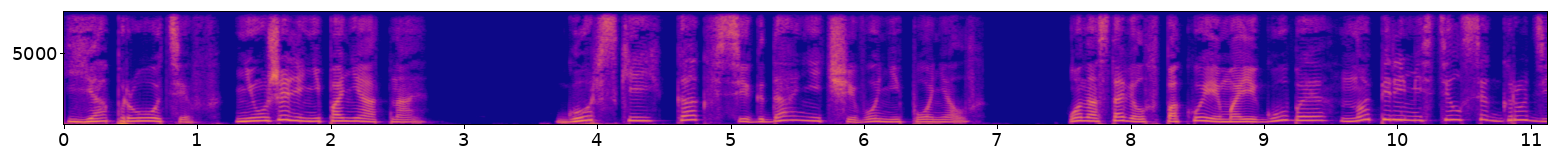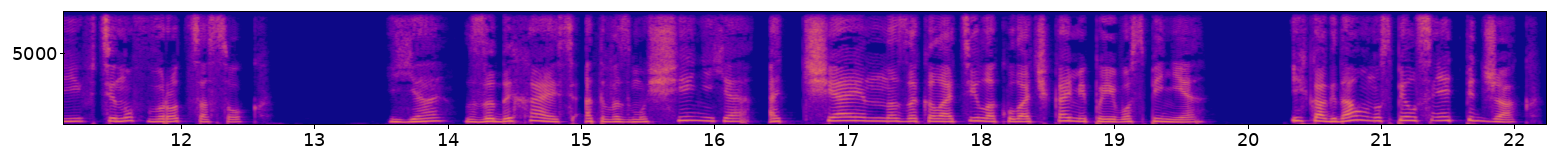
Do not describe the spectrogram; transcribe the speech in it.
«Я против! Неужели непонятно?» Горский, как всегда, ничего не понял. Он оставил в покое мои губы, но переместился к груди, втянув в рот сосок. Я, задыхаясь от возмущения, отчаянно заколотила кулачками по его спине. И когда он успел снять пиджак?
